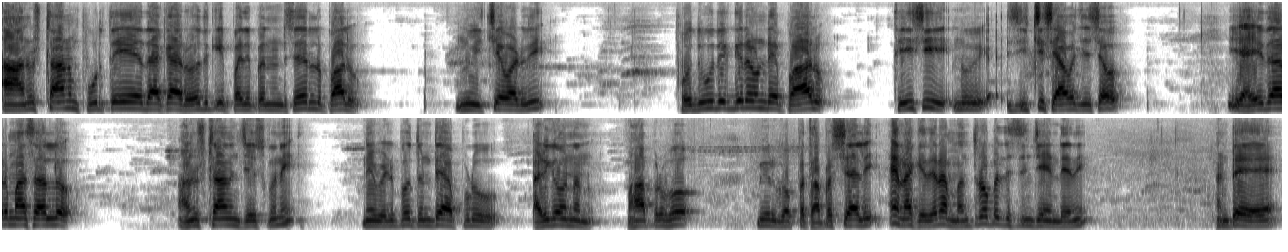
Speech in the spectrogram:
ఆ అనుష్ఠానం పూర్తయ్యేదాకా రోజుకి పది పన్నెండు సేర్లు పాలు నువ్వు ఇచ్చేవాడివి. పొదువు దగ్గర ఉండే పాలు తీసి నువ్వు ఇచ్చి సేవ చేసావు ఈ ఐదారు మాసాల్లో అనుష్ఠానం చేసుకుని నేను వెళ్ళిపోతుంటే అప్పుడు అడిగా ఉన్నాను మహాప్రభో మీరు గొప్ప తపస్యాలి నాకు ఏదైనా మంత్రోపదేశం చేయండి అని. అంటే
